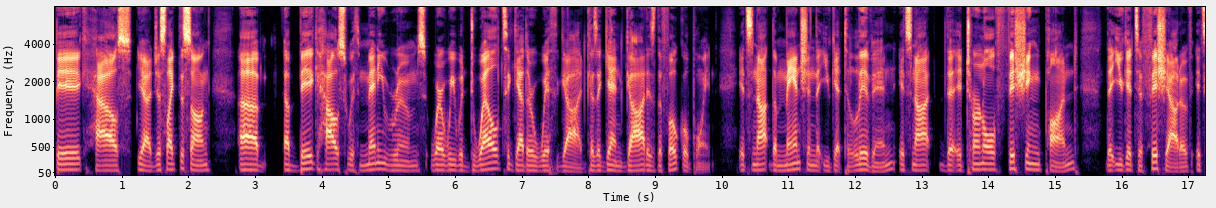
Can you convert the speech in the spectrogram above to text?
big house. Yeah, just like the song. Uh, a big house with many rooms where we would dwell together with God. Because again, God is the focal point. It's not the mansion that you get to live in, it's not the eternal fishing pond that you get to fish out of. It's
